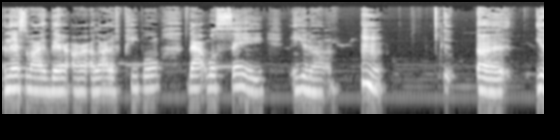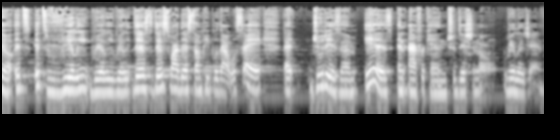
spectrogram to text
And that's why there are a lot of people that will say you know uh you know it's it's really really really there's this why there's some people that will say that Judaism is an African traditional religion.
